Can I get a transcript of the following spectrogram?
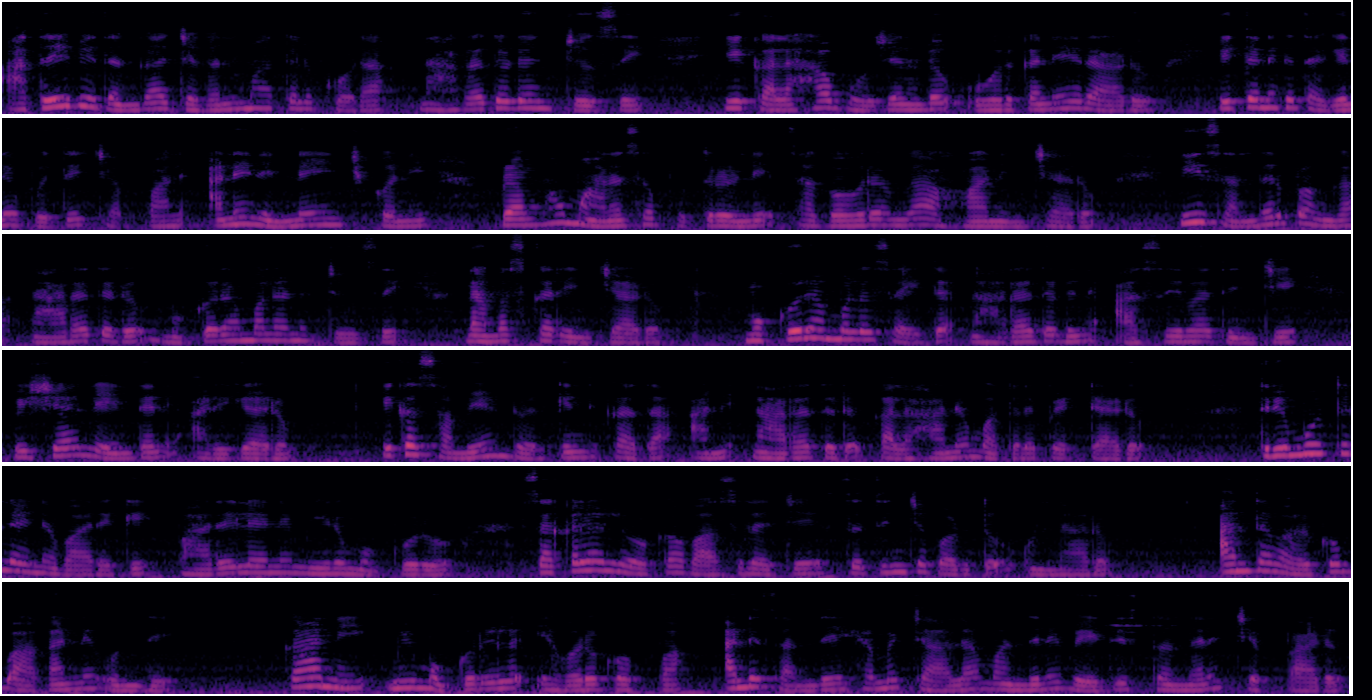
అదేవిధంగా జగన్మాతలు కూడా నారదుడిని చూసి ఈ కలహ భోజనుడు ఊరకనే రాడు. ఇతనికి తగిన బుద్ధి చెప్పాలి అని నిర్ణయించుకొని బ్రహ్మ మానస పుత్రుడిని సగౌరవంగా ఆహ్వానించారు. ఈ సందర్భంగా నారదుడు ముగ్గురమ్మలను చూసి నమస్కరించాడు. ముగ్గురమ్మలు సైతం నారదుడిని ఆశీర్వదించి విషయాలేంటని అడిగారు. ఇక సమయం దొరికింది కదా అని నారదుడు కలహాన్ని మొదలుపెట్టాడు. త్రిమూర్తులైన వారికి భార్యలైన మీరు ముగ్గురు సకల లోక వాసులచే స్థుతించబడుతూ ఉన్నారు. అంతవరకు బాగానే ఉంది. కానీ మీ ముగ్గురిలో ఎవరు గొప్ప అనే సందేహమే చాలామందిని వేధిస్తుందని చెప్పాడు.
